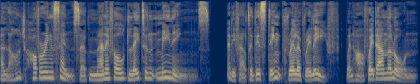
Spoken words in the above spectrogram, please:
a large hovering sense of manifold latent meanings, and he felt a distinct thrill of relief when halfway down the lawn,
